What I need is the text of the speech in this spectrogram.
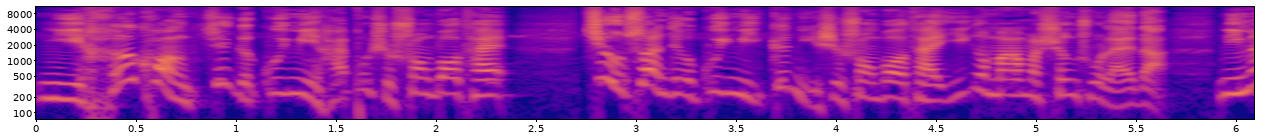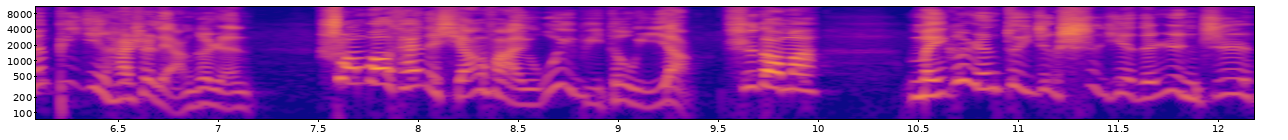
你何况这个闺蜜还不是双胞胎？就算这个闺蜜跟你是双胞胎，一个妈妈生出来的，你们毕竟还是两个人。双胞胎的想法也未必都一样，知道吗？每个人对这个世界的认知，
